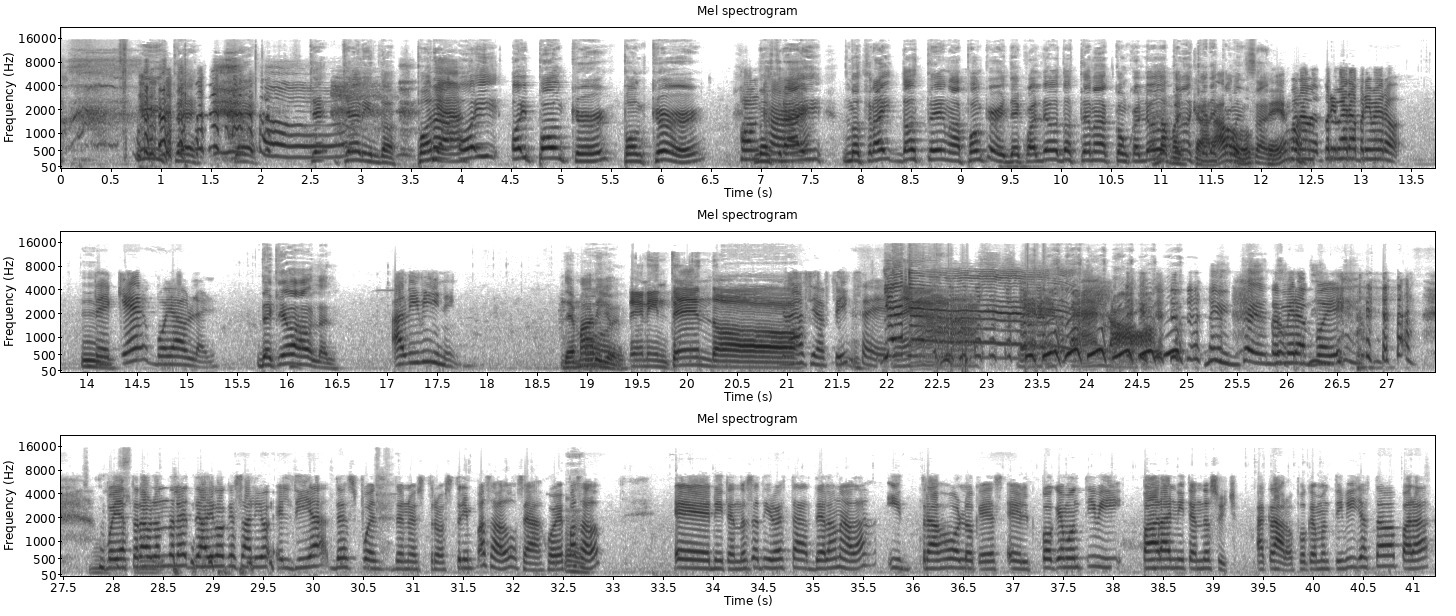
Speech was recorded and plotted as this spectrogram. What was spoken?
¿Viste? Qué, Oh. qué- qué lindo. Pona, Yeah. hoy, hoy Punker, Punker, Punker. Nos, trae, nos trae dos temas. Punker, ¿de cuál de los dos temas, con cuál de los dos temas quieres comenzar? temas. Bueno, primero, primero, Mm. ¿de qué voy a hablar? ¿De qué vas a hablar? Adivinen. De Mario. De Nintendo. Gracias, Pixel. Nintendo. Pues mira, voy, voy a estar hablándoles de algo que salió el día después de nuestro stream pasado, o sea, jueves Ajá. pasado. Eh, Nintendo se tiró esta de la nada y trajo lo que es el Pokémon TV para el Nintendo Switch. Aclaro, Pokémon TV ya estaba para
